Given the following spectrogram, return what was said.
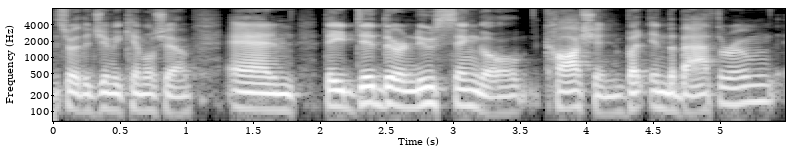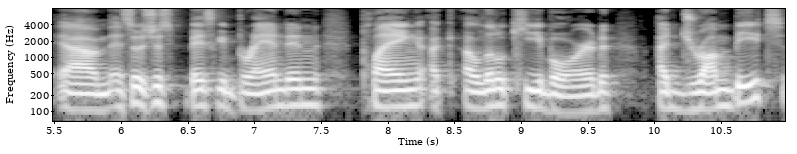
sorry, the Jimmy Kimmel show, and they did their new single "Caution," but in the bathroom. Um, and so it's just basically Brandon playing a, a little keyboard a drum beat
